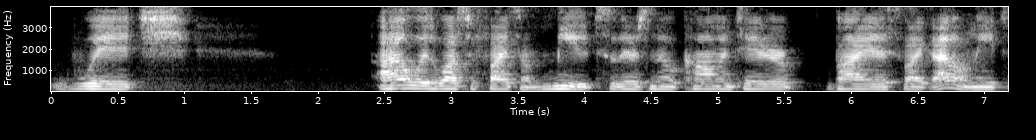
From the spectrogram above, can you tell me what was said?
which I always watch the fights on mute, so there's no commentator bias. Like, I don't need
